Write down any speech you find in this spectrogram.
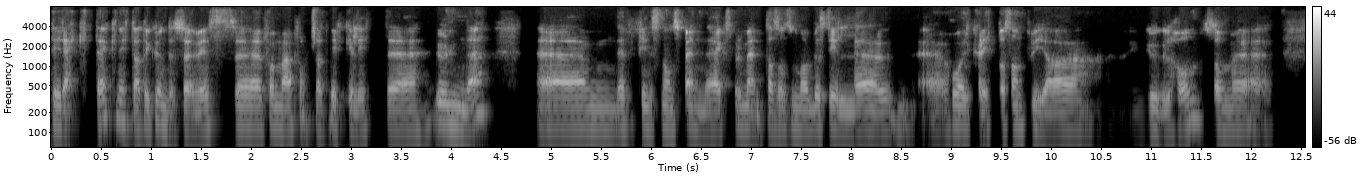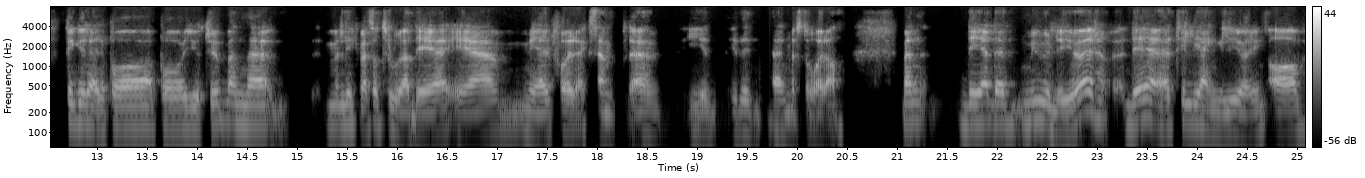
direkte knytta til kundeservice eh, for meg fortsatt virker litt uh, ulne. Uh, det finnes noen spennende eksperimenter, sånn som å bestille hårklipp og sånt via Google Home, som figurerer på, på YouTube. Men, men, likevel så tror jeg det er mer for eksempelet i, i de nærmeste årene. Men det det muliggjør, det er tilgjengeliggjøring av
